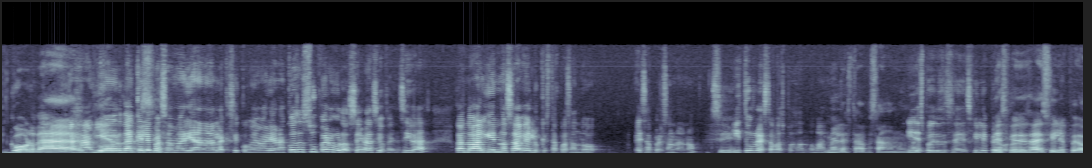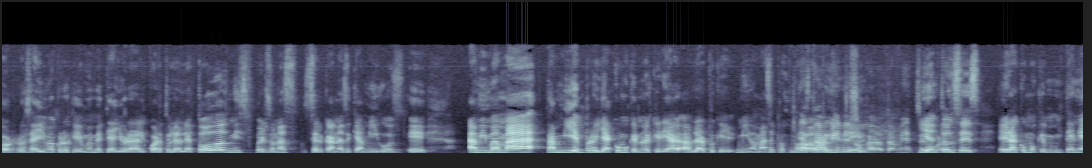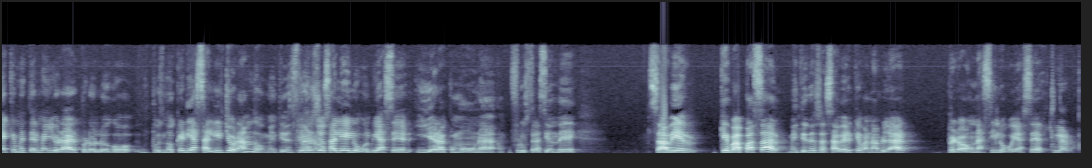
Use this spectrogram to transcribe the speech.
Gorda, ajá, pierna, gorda, ¿qué le pasó a Mariana, la que se comía a Mariana? Cosas súper groseras y ofensivas, cuando alguien no sabe lo que está pasando esa persona, ¿no? Sí. Y tú la estabas pasando mal. Me la estaba pasando muy mal. Y después de ese desfile, peor. Después de esa desfile, peor. O sea, yo me acuerdo que yo me metí a llorar al cuarto, le hablé a todas mis personas cercanas, de que amigos, eh, a mi mamá también, pero ya como que no le quería hablar porque mi mamá se ya preocupaba bien horrible. también. Y entonces era como que tenía que meterme a llorar, pero luego pues no quería salir llorando, ¿me entiendes? Entonces Claro. yo salía y lo volvía a hacer y era como una frustración de saber qué va a pasar, ¿me entiendes? O sea, saber que van a hablar, pero aún así lo voy a hacer. Claro.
